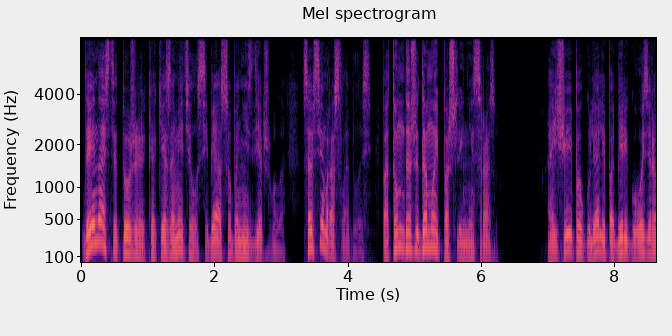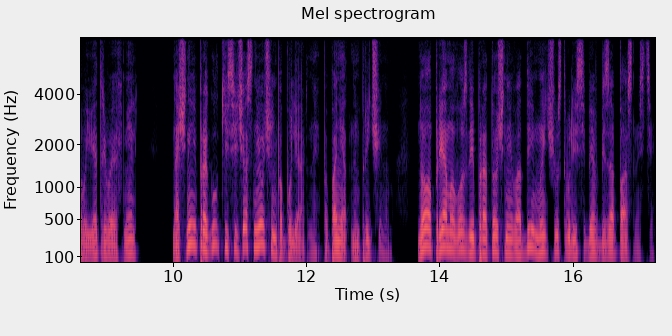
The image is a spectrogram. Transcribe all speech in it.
Да и Настя тоже, как я заметил, себя особо не сдерживала. Совсем расслабилась. Потом даже домой пошли не сразу. А еще и погуляли по берегу озера, выветривая хмель. Ночные прогулки сейчас не очень популярны, по понятным причинам. Но прямо возле проточной воды мы чувствовали себя в безопасности,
